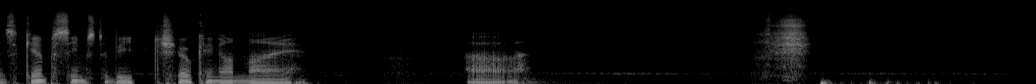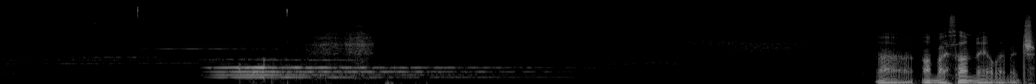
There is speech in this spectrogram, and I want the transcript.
As GIMP seems to be choking on my uh, uh, on my thumbnail image.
